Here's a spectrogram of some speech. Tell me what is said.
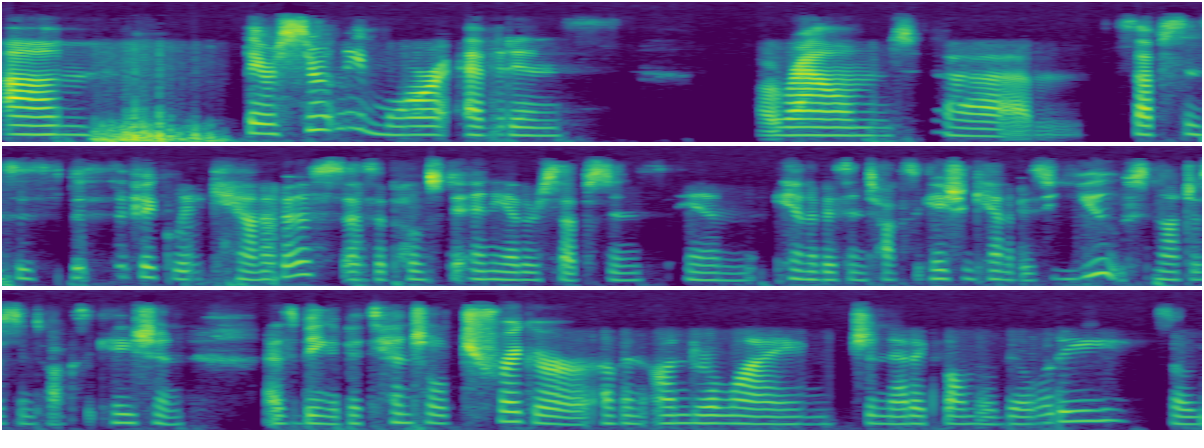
Um, there's certainly more evidence around um, substances, specifically cannabis, as opposed to any other substance in cannabis intoxication, cannabis use, not just intoxication, as being a potential trigger of an underlying genetic vulnerability. So,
